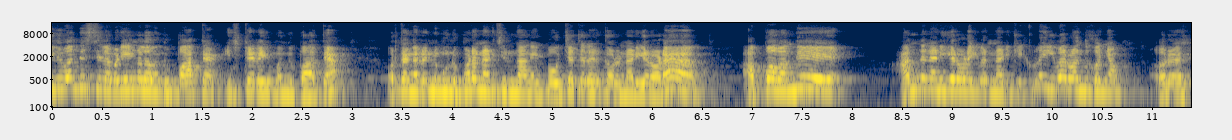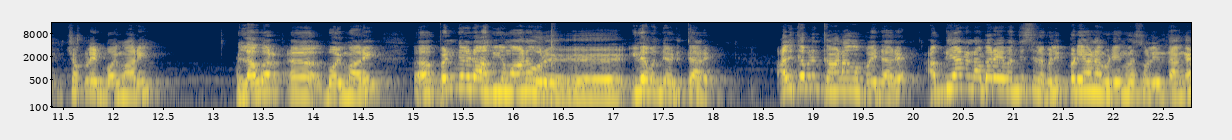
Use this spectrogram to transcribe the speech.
இது வந்து சில விடயங்களை வந்து பார்த்தேன். இன்ஸ்டாலையும் வந்து பார்த்தேன். ஒருத்தங்க ரெண்டு மூணு படம் நடிச்சிருந்தாங்க. இப்போ உச்சத்தில் இருக்க ஒரு நடிகரோட அப்போ வந்து அந்த நடிகரோட இவர் நடிக்கக்குள்ள இவர் வந்து கொஞ்சம் ஒரு சாக்லேட் பாய் மாதிரி லவர் பாய் மாதிரி பெண்களிடம் அதிகமான ஒரு இதை வந்து எடுத்தார். அதுக்கப்புறம் காணாமல் போயிட்டாரு. அப்படியான நபரை வந்து சில வெளிப்படையான விடயங்களை சொல்லியிருந்தாங்க.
